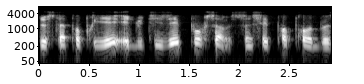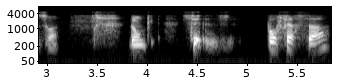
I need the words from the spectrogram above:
de se l'approprier et de l'utiliser pour ses propres besoins. Donc pour faire ça,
